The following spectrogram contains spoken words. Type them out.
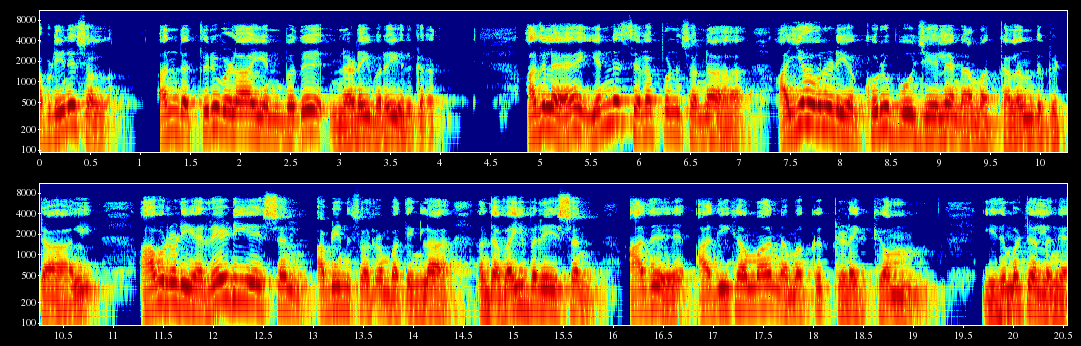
அப்படின்னு சொல்லலாம். அந்த திருவிழா என்பது நடைபெற இருக்கிறது. அதில் என்ன சிறப்புன்னு சொன்னால் ஐயாவனுடைய குரு பூஜையில் நாம் கலந்துக்கிட்டால் அவருடைய ரேடியேஷன் அப்படின்னு சொல்கிறோம் பார்த்தீங்களா அந்த வைப்ரேஷன் அது அதிகமாக நமக்கு கிடைக்கும். இது மட்டும் இல்லைங்க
